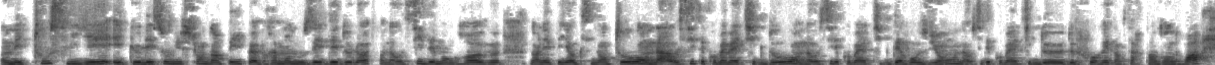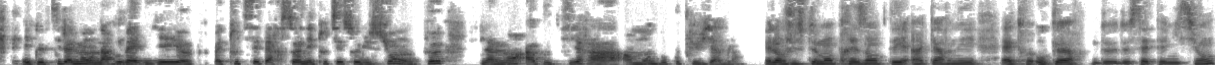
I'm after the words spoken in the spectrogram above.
on est tous liés et que les solutions d'un pays peuvent vraiment nous aider de l'autre. On a aussi des mangroves dans les pays occidentaux, on a aussi ces problématiques d'eau, on a aussi des problématiques d'érosion, on a aussi des problématiques de, de forêt dans certains endroits, et que si jamais on arrive à lier euh, bah, toutes ces personnes et toutes ces solutions, on peut finalement aboutir à un monde beaucoup plus viable. Alors justement, présenter, incarner, être au cœur de, cette émission,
